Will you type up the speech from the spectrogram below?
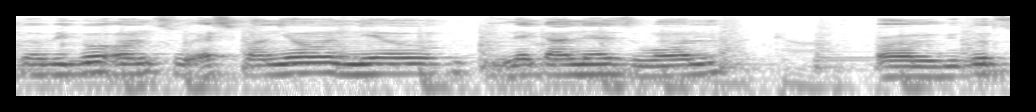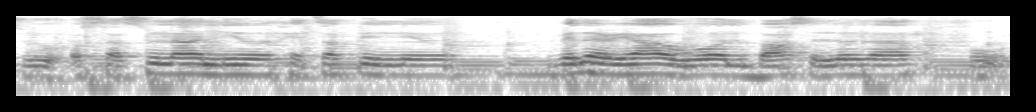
So we go on to Espanyol nil, Leganes 1. Um, we go to Osasuna nil, Getafe nil, Villarreal 1, Barcelona 4.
